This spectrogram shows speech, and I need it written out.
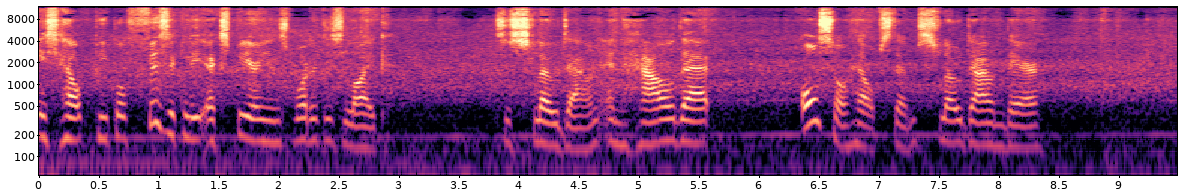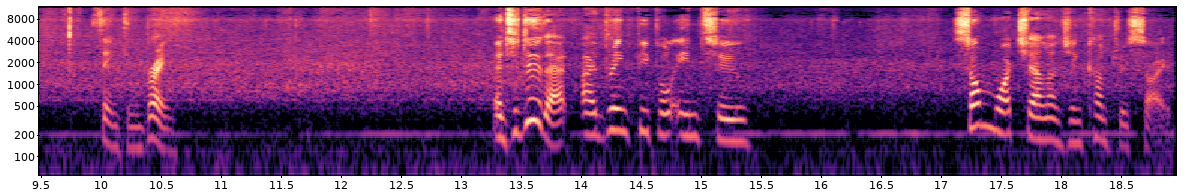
is help people physically experience what it is like to slow down and how that also helps them slow down their thinking brain. And to do that, I bring people into somewhat challenging countryside.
